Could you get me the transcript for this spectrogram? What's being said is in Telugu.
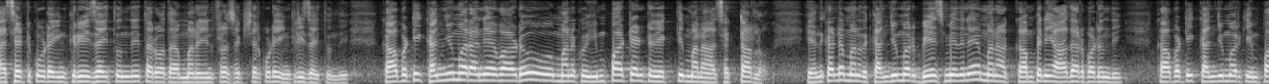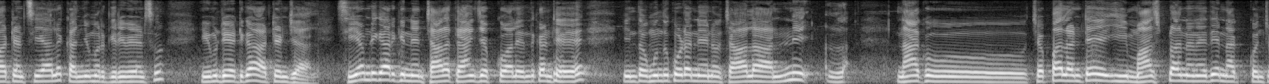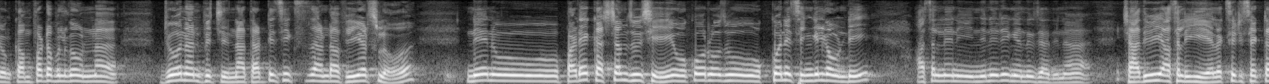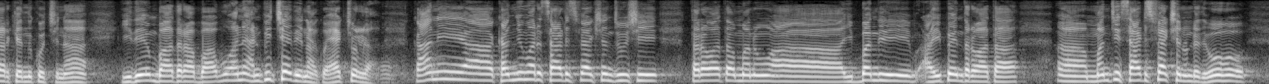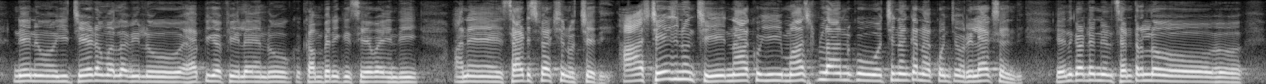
అసెట్ కూడా ఇంక్రీజ్ అవుతుంది. తర్వాత మన ఇన్ఫ్రాస్ట్రక్చర్ కూడా ఇంక్రీజ్ అవుతుంది. కాబట్టి కన్ కన్జ్యూమర్ అనేవాడు మనకు ఇంపార్టెంట్ వ్యక్తి మన సెక్టార్లో. ఎందుకంటే మన కన్జ్యూమర్ బేస్ మీదనే మన కంపెనీ ఆధారపడి ఉంది. కాబట్టి కన్జ్యూమర్కి ఇంపార్టెన్స్ ఇవ్వాలి కన్జ్యూమర్ గ్రీవెన్స్ ఇమీడియట్గా అటెండ్ చేయాలి. సీఎండి గారికి నేను చాలా థ్యాంక్స్ చెప్పుకోవాలి. ఎందుకంటే ఇంతకుముందు కూడా నేను చాలా అన్ని నాకు చెప్పాలంటే ఈ మాస్ ప్లాన్ అనేది నాకు కొంచెం కంఫర్టబుల్గా ఉన్న జోన్ అనిపించింది. నా థర్టీ సిక్స్ అండ్ హాఫ్ ఇయర్స్లో నేను పడే కష్టం చూసి ఒక్కో రోజు ఒక్కోనే సింగిల్గా ఉండి అసలు నేను ఇంజనీరింగ్ ఎందుకు చదివినా? చదివి అసలు ఈ ఎలక్ట్రిసిటీ సెక్టార్కి ఎందుకు వచ్చినా? ఇదేం బాధరా బాబు అని అనిపించేది నాకు యాక్చువల్గా. కానీ ఆ కన్జ్యూమర్ సాటిస్ఫాక్షన్ చూసి తర్వాత మనం ఆ ఇబ్బంది అయిపోయిన తర్వాత మంచి సాటిస్ఫాక్షన్ ఉండేది. ఓహో నేను ఇది చేయడం వల్ల వీళ్ళు హ్యాపీగా ఫీల్ అయ్యారు కంపెనీకి సేవ్ అయింది అనే సాటిస్ఫాక్షన్ వచ్చేది. ఆ స్టేజ్ నుంచి నాకు ఈ మాస్టర్ ప్లాన్కు వచ్చినాక నాకు కొంచెం రిలాక్స్ అయింది. ఎందుకంటే నేను సెంట్రల్లో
